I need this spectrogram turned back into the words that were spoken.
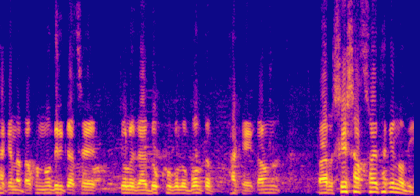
থাকে না, তখন নদীর কাছে চলে যায়, দুঃখগুলো বলতে থাকে, কারণ তার শেষ আশ্রয় থাকে নদী।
